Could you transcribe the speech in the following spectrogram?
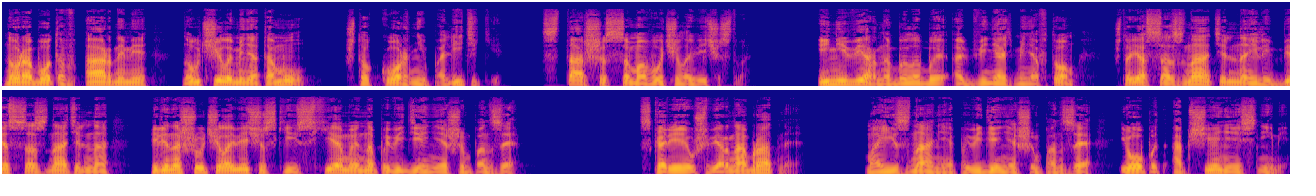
Но работа в Арнеме научила меня тому, что корни политики старше самого человечества и неверно было бы обвинять меня в том, что я сознательно или бессознательно переношу человеческие схемы на поведение шимпанзе. Скорее уж верно обратное. Мои знания поведения шимпанзе и опыт общения с ними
